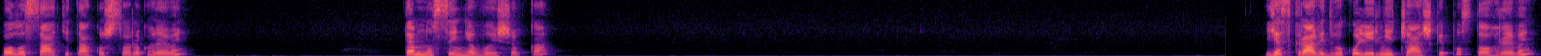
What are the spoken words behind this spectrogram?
Полосаті також 40 гривень. Темно-синя вишивка. Яскраві двоколірні чашки по 100 гривень.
